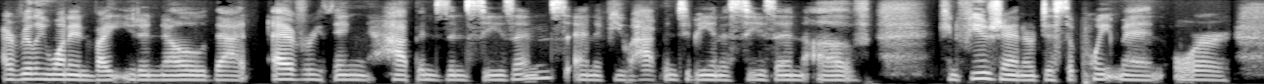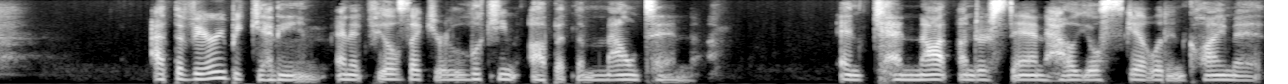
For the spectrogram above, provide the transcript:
I really want to invite you to know that everything happens in seasons. And if you happen to be in a season of confusion or disappointment or at the very beginning, and it feels like you're looking up at the mountain and cannot understand how you'll scale it and climb it,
